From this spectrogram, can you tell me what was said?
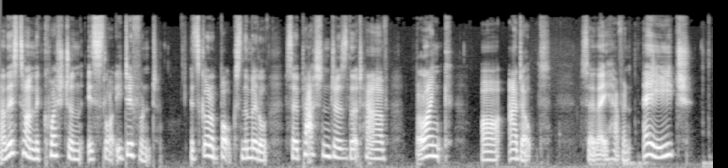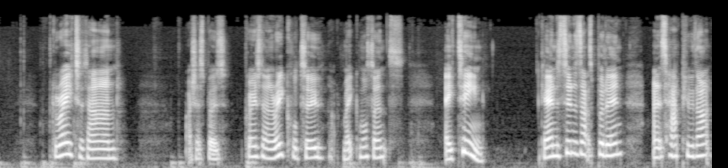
Now this time the question is slightly different. It's got a box in the middle. So passengers that have blank are adult. So they have an age greater than, I suppose, greater than or equal to, that would make more sense, 18. Okay, and as soon as that's put in and it's happy with that,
